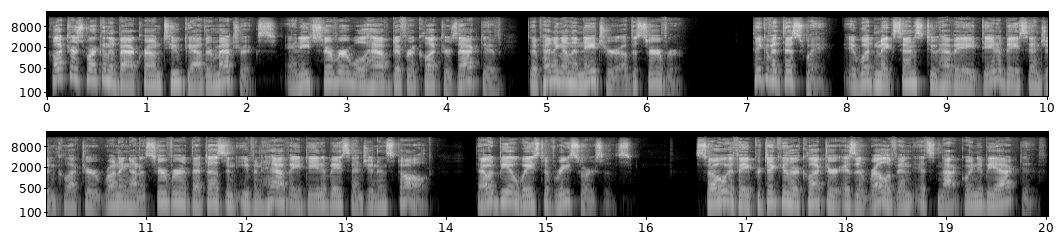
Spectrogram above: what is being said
Collectors work in the background to gather metrics, and each server will have different collectors active depending on the nature of the server. Think of it this way it wouldn't make sense to have a database engine collector running on a server that doesn't even have a database engine installed. That would be a waste of resources. So, if a particular collector isn't relevant, it's not going to be active.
